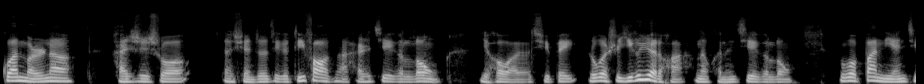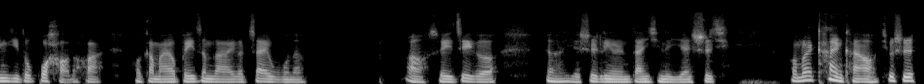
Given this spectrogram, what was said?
关门呢，还是说呃选择这个 default 呢，还是借个 loan 以后啊要去背？如果是一个月的话，那我可能借个 loan；如果半年经济都不好的话，我干嘛要背这么大一个债务呢？啊，所以这个嗯也是令人担心的一件事情。我们来看一看啊，就是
